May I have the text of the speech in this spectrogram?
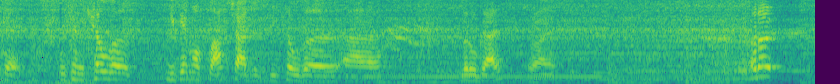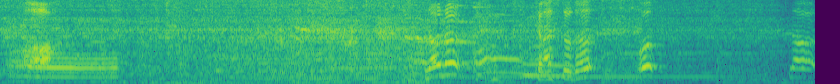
Okay, we can kill the you get more flask charges if you kill the uh, little guys. Right. Oh no! Oh. No, no! Can I still do it? Whoop! No.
